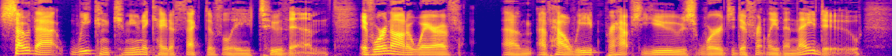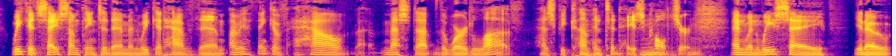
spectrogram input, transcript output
so that we can communicate effectively to them. If we're not aware of, um, of how we perhaps use words differently than they do, we could say something to them and we could have them. I mean, think of how messed up the word love has become in today's mm-hmm. culture. And when we say, you know,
